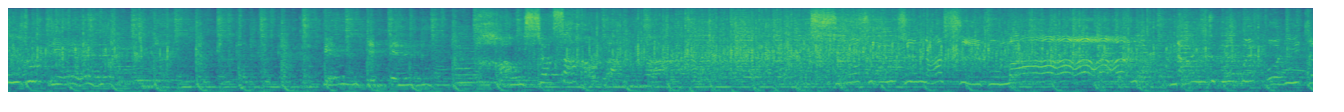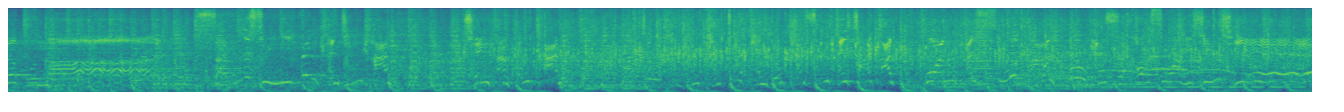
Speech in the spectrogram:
爱如电，变变变，好潇洒，好浪漫。说出不知那时不满，男人不会会着不难。三十岁你边看近看，前看后看，左看右看，左看右看，上看下看，观看四看，人是好帅，心切。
